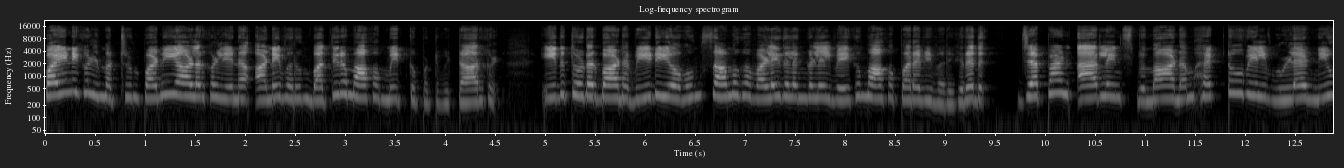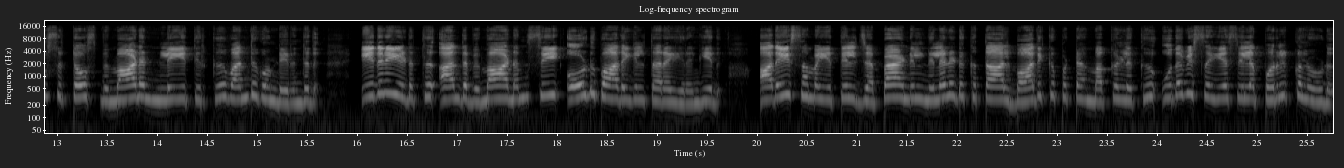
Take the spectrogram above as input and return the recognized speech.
பயணிகள் மற்றும் பணியாளர்கள் என அனைவரும் பத்திரமாக மீட்கப்பட்டு விட்டார்கள். இது தொடர்பான வீடியோவும் சமூக வலைதளங்களில் வேகமாக பரவி வருகிறது. ஜப்பான் ஏர்லைன்ஸ் விமானம் ஹெக்டோவில் உள்ள நியூ சிட்டோஸ் விமான நிலையத்திற்கு வந்து கொண்டிருந்தது. இதனையடுத்து அந்த விமானம் சி ஓடுபாதையில் தர இறங்கியது. அதே சமயத்தில் ஜப்பானில் நிலநடுக்கத்தால் பாதிக்கப்பட்ட மக்களுக்கு உதவி செய்ய சில பொருட்களோடு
